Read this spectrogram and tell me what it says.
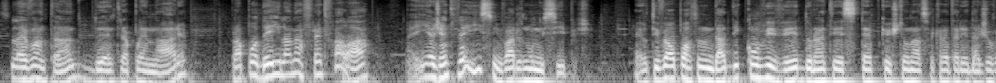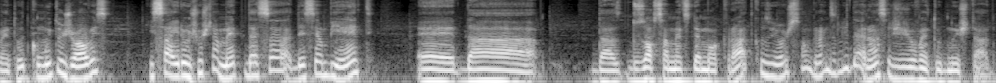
se levantando entre a plenária para poder ir lá na frente falar. E a gente vê isso em vários municípios. Eu tive a oportunidade de conviver durante esse tempo que eu estou na Secretaria da Juventude com muitos jovens que saíram justamente dessa, desse ambiente é, da, da, dos orçamentos democráticos e hoje são grandes lideranças de juventude no Estado.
